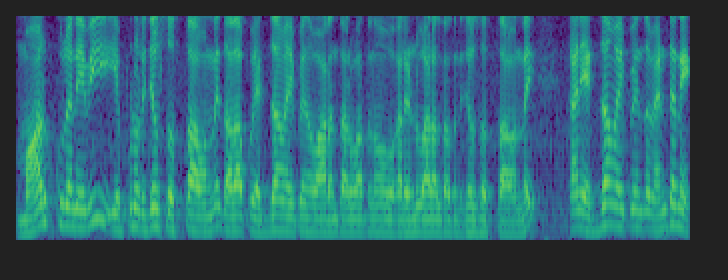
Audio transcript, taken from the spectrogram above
మార్కులు అనేవి ఎప్పుడు రిజల్ట్స్ వస్తూ ఉన్నాయి. దాదాపు ఎగ్జామ్ అయిపోయిన వారం తర్వాతనో ఒక రెండు వారాల తర్వాత రిజల్ట్స్ వస్తూ ఉన్నాయి. కానీ ఎగ్జామ్ అయిపోయిన వెంటనే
